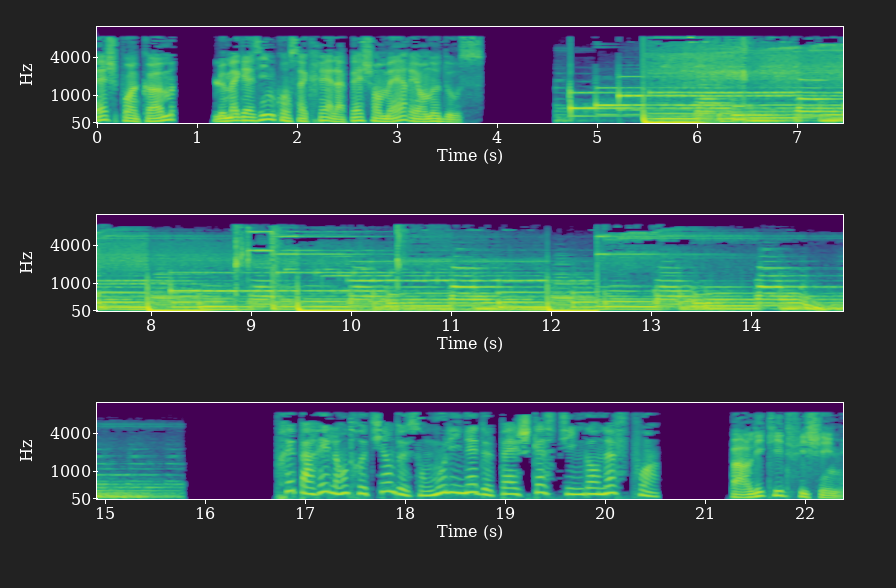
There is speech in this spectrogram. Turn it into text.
pêche.com, le magazine consacré à la pêche en mer et en eau douce. Préparer l'entretien de son moulinet de pêche casting en 9 points. Par Liquid Fishing.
